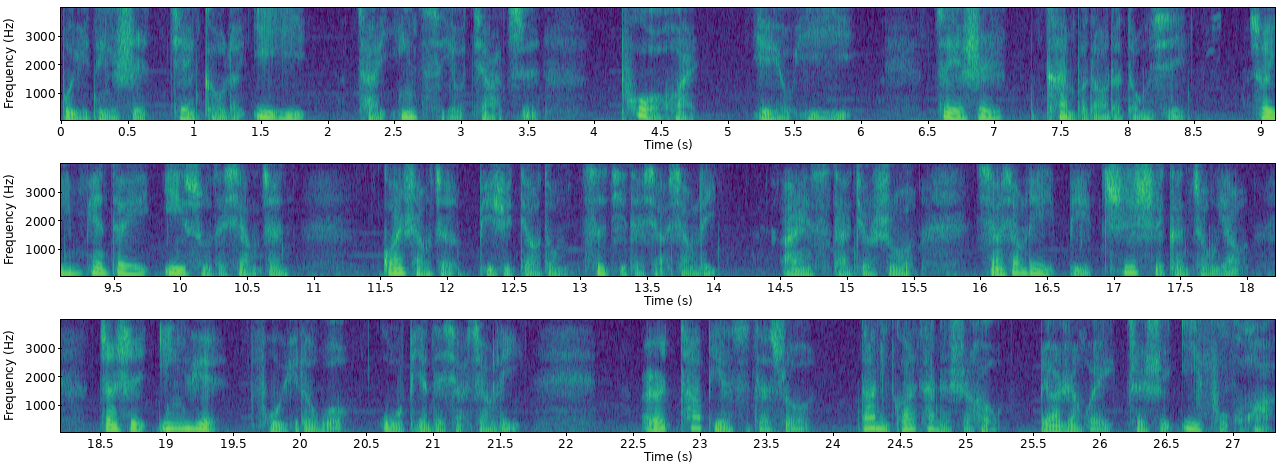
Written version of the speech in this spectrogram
不一定是建构了意义才因此有价值，破坏也有意义，这也是看不到的东西。所以，面对艺术的象征，观赏者必须调动自己的想象力。爱因斯坦就说：“想象力比知识更重要。正是音乐赋予了我无边的想象力。”而塔比尔斯则说：“当你观看的时候，不要认为这是一幅画，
